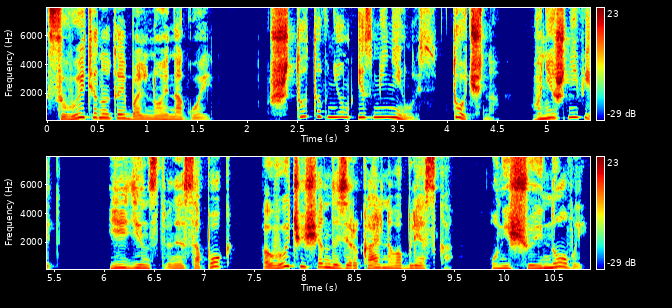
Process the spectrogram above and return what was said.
с вытянутой больной ногой. Что-то в нем изменилось, точно, внешний вид. Единственный сапог вычищен до зеркального блеска. Он еще и новый.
